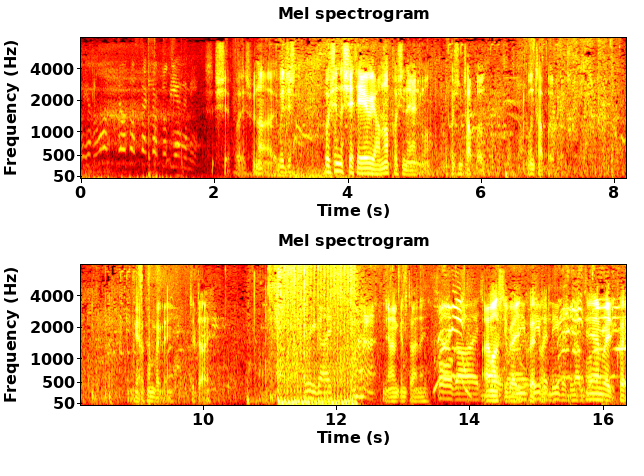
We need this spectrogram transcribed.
We have lost Delta sector to the enemy. It's a shit place. We're not. We're just pushing the shit area. I'm not pushing there anymore. I'm pushing top low. Going top low. Okay, I'll come back there to die. Three guys. Yeah, I'm gonna die now. Four guys. I'm honestly ready to quit. leave it, leave it, leave it. Yeah, I'm ready to quit.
